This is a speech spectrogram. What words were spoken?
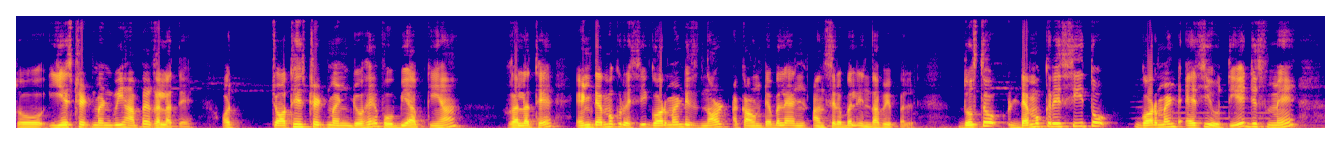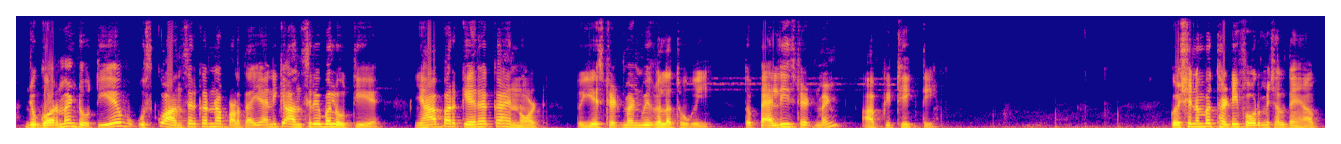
तो ये स्टेटमेंट भी यहाँ पे गलत है। और चौथी स्टेटमेंट जो है, वो भी आपकी यहाँ गलत है। In democracy government is not accountable and answerable in the people दोस्तों डेमोक्रेसी तो गवर्नमेंट ऐसी होती है जिसमें जो गवर्नमेंट होती है उसको आंसर करना पड़ता है, यानी कि आंसरेबल होती है। यहाँ पर कह रखा है नॉट तो ये स्टेटमेंट भी गलत हो गई। तो पहली स्टेटमेंट आपकी ठीक थी। क्वेश्चन नंबर थर्टी फोर में चलते हैं आप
